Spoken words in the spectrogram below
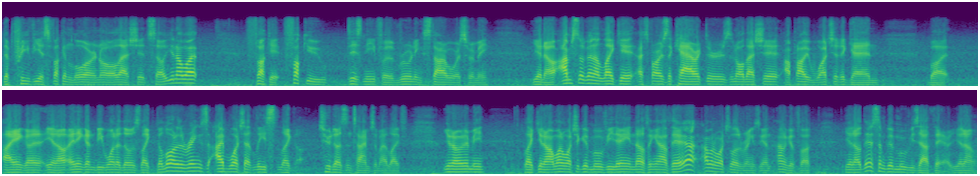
the previous fucking lore and all that shit. So you know what? Fuck it. Fuck you, Disney, for ruining Star Wars for me. You know, I'm still gonna like it as far as the characters and all that shit. I'll probably watch it again, but I ain't gonna, you know, it ain't gonna be one of those like the Lord of the Rings. I've watched at least like two dozen times in my life. You know what I mean? Like, you know, I want to watch a good movie. There ain't nothing out there. Yeah, I want to watch Lord of the Rings again. I don't give a fuck. You know, there's some good movies out there. You know,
